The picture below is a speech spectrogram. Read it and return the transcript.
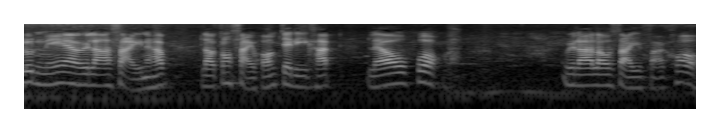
รุ่นนี้เวลาใส่นะครับ เราต้องใส่พร้อมเจดีคัดแล้วพวกเวลาเราใส่ฝาครอบ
